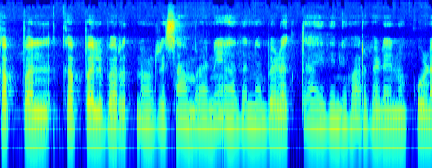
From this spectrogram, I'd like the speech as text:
ಕಪ್ಪಲ್ಲಿ ಕಪ್ಪಲ್ಲಿ ಬರುತ್ತೆ ನೋಡ್ರಿ ಸಾಂಬ್ರಾಣಿ, ಅದನ್ನು ಬೆಳಗ್ತಾ ಇದ್ದೀನಿ ಹೊರಗಡೆನೂ ಕೂಡ.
